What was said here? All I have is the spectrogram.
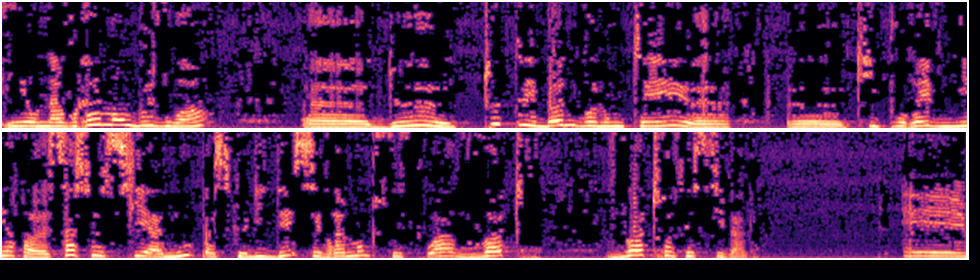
Et on a vraiment besoin de toutes les bonnes volontés euh, euh, qui pourraient venir s'associer à nous parce que l'idée c'est vraiment que ce soit votre, votre festival. Et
